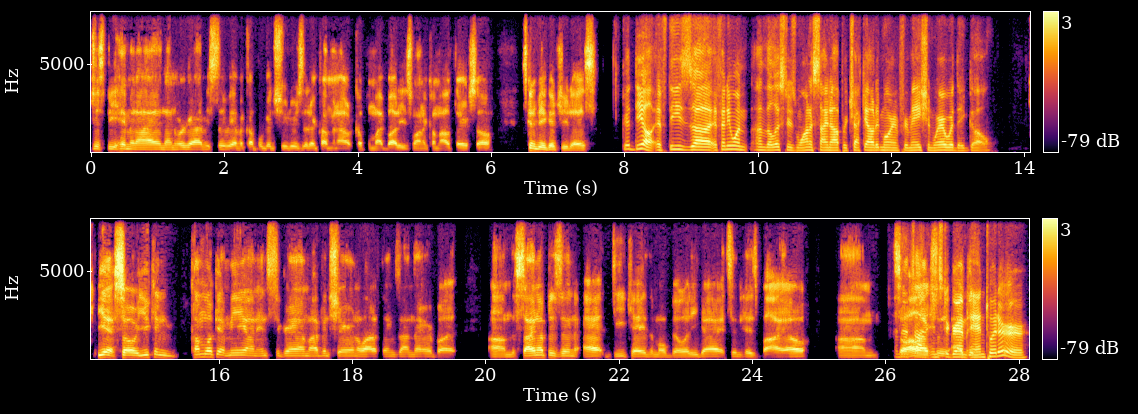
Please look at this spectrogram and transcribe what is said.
just be him and I, and then we're obviously we have a couple good shooters that are coming out. A couple of my buddies want to come out there, so it's gonna be a good few days. Good deal. If these, uh, if anyone on the listeners want to sign up or check out more information, where would they go? Yeah, so you can come look at me on Instagram. I've been sharing a lot of things on there, but um, the sign up is in at DK the mobility guy. It's in his bio. Um, And so that's I'll on actually, Instagram can- and Twitter, or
